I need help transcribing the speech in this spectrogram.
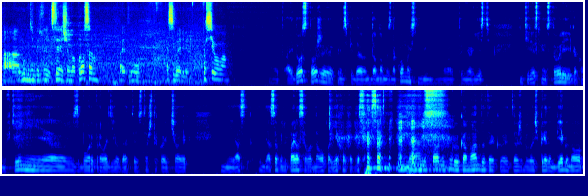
А мы будем переходить к следующим вопросам, поэтому спасибо, Эльвира. Спасибо вам. Вот, Айдос тоже, в принципе, да, давно мы знакомы с ним. Вот, у него есть интересные истории, как он в Кении э, сборы проводил, да, то есть тоже такой человек не, ос, особо не парился, в одного поехал, как бы не искал никакую команду такое, тоже был очень предан бегу, но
